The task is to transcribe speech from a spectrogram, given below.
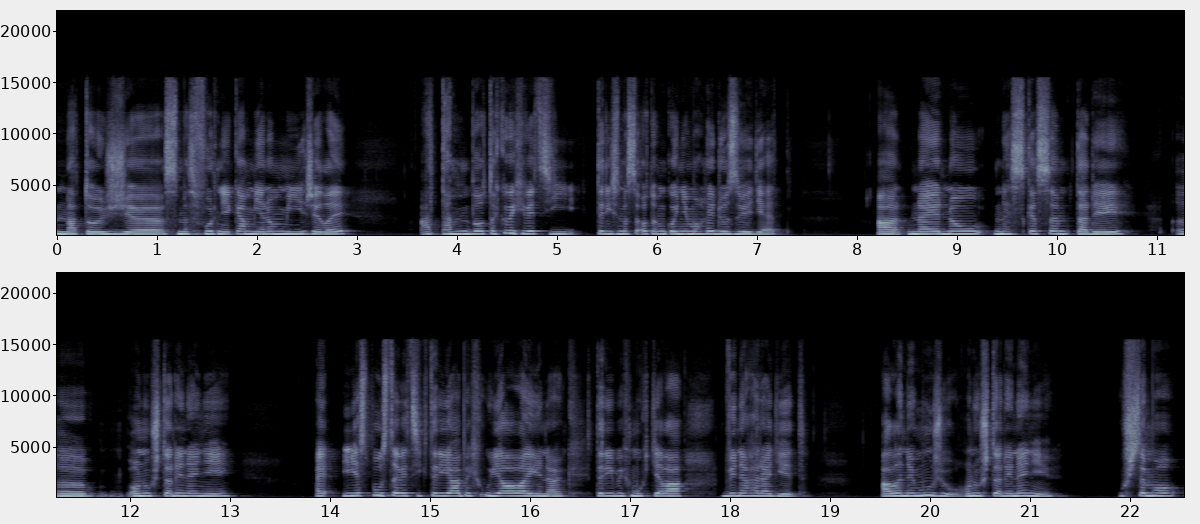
na to, že jsme furt někam jenom mířili a tam bylo takových věcí, které jsme se o tom koni mohli dozvědět. A najednou dneska jsem tady, uh, on už tady není. A je spousta věcí, které já bych udělala jinak, které bych mu chtěla vynahradit. Ale nemůžu, on už tady není. už jsem ho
